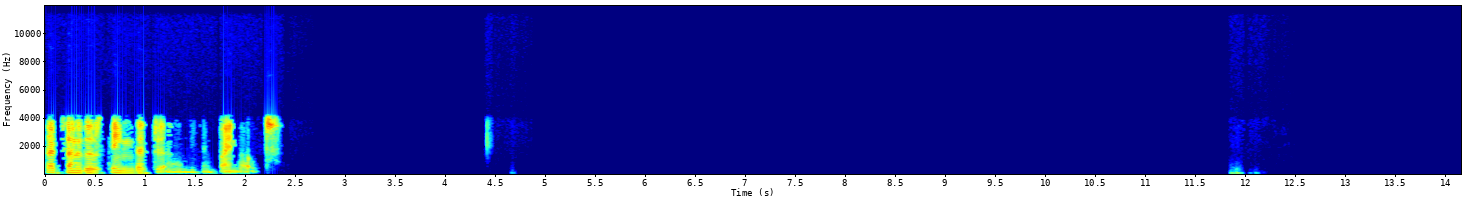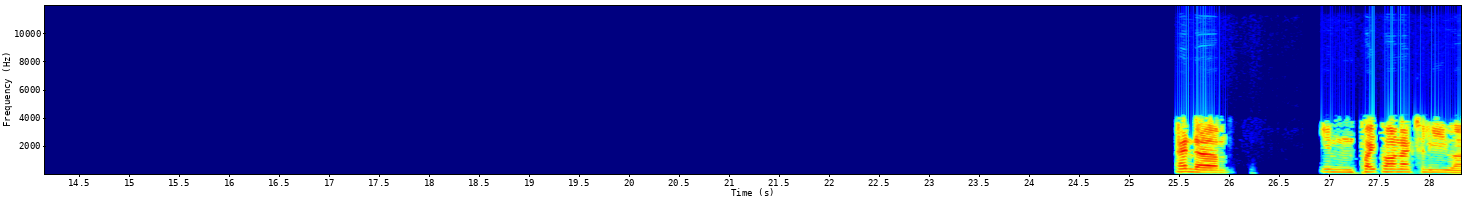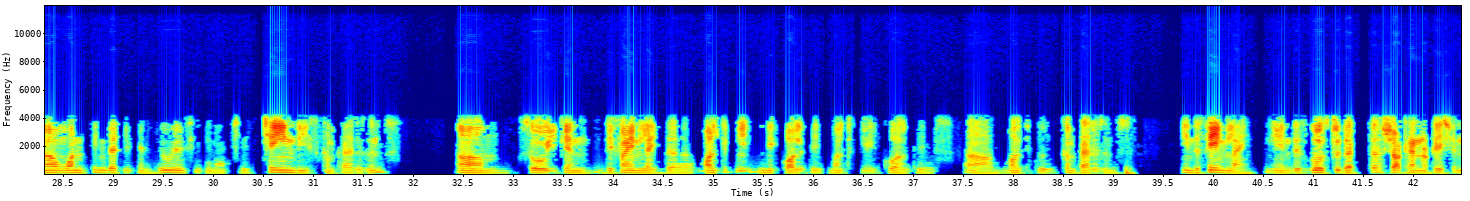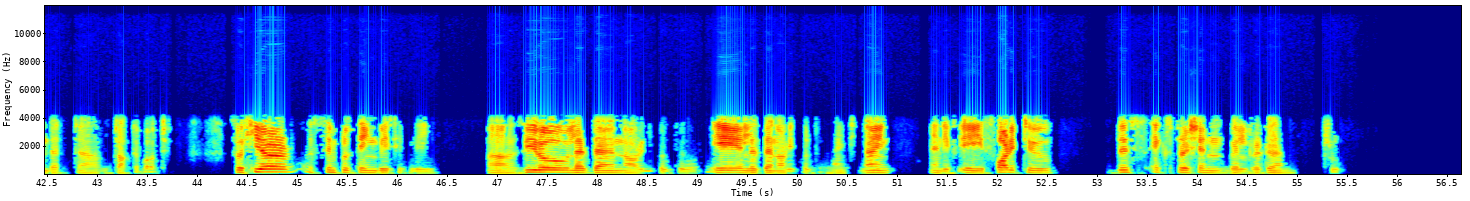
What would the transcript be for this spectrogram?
that's another thing that uh, we can find out. And um, in Python actually uh, one thing that you can do is you can actually chain these comparisons. Um, so you can define like the multiple inequalities, multiple equalities, uh, multiple comparisons in the same line. Again, this goes to that uh, shorthand notation that uh, we talked about. So here a simple thing basically uh, 0 less than or equal to a less than or equal to 99 and if a is 42 this expression will return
